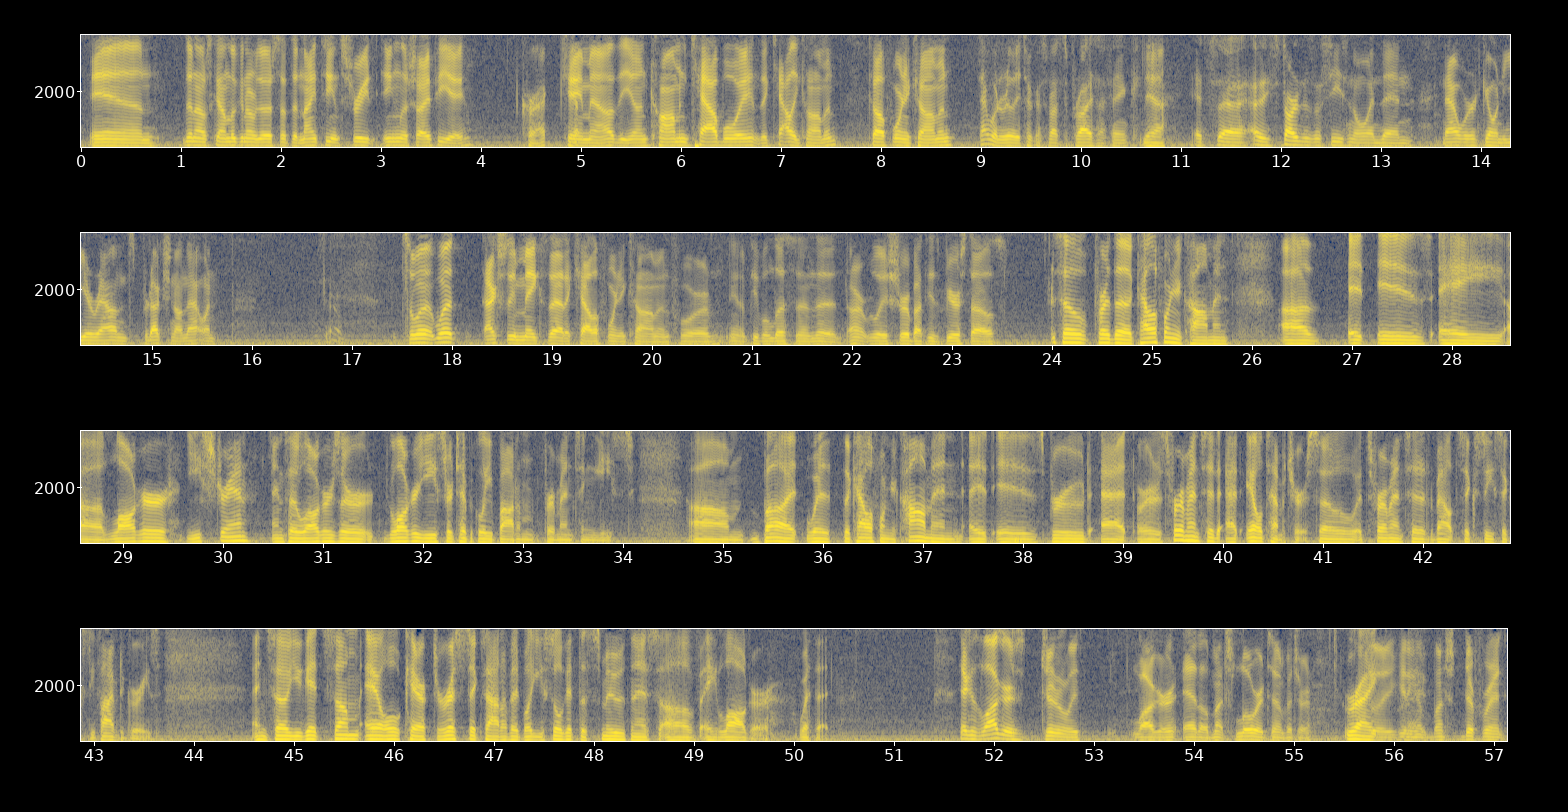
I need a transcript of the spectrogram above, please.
and then I was kind of looking over those at the 19th Street English IPA Correct. came out, the Uncommon Cowboy, the Cali Common, California Common. That one really took us by surprise. I think. Yeah. It's uh, it started as a seasonal, and then now we're going to year-round production on that one. So So what what actually makes that a California Common for you know people listening that aren't really sure about these beer styles? So for the California Common, uh, it is a uh, lager yeast strain, and so lagers are lager yeast are typically bottom fermenting yeast. Um, but with the California Common, it is brewed at or it is fermented at ale temperature, so it's fermented at about 60, 65 degrees. And so you get some ale characteristics out of it, but you still get the smoothness of a lager with it. Yeah, because lagers generally lager at a much lower temperature. Right. So you're getting a bunch different,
